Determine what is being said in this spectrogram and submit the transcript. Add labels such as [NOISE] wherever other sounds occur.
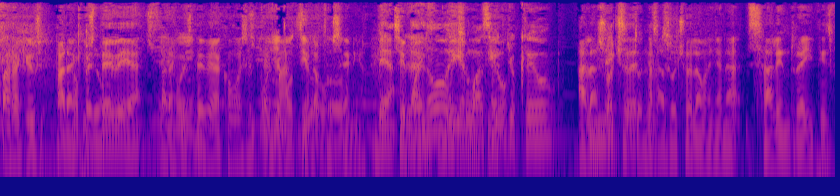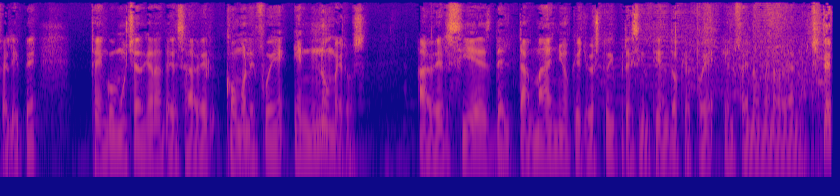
Para que, para No, que usted vea, para que usted vea cómo es el muy tema emotivo de la. Vea, Sí, la- fue no, muy eso va a ser, yo creo, a las un 8 de, a las Néstor. 8 de la mañana salen ratings, Felipe. Tengo muchas ganas de saber cómo le fue en números. A ver si es del tamaño que yo estoy presintiendo que fue el fenómeno de anoche.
